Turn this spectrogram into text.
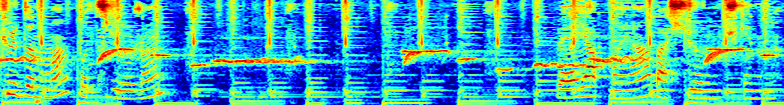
Kürdanıma batırıyorum. Ve yapmaya başlıyorum üçgenimi.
